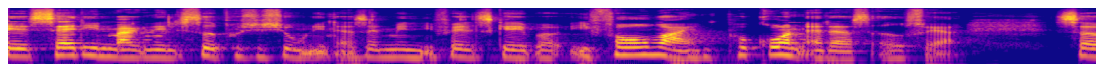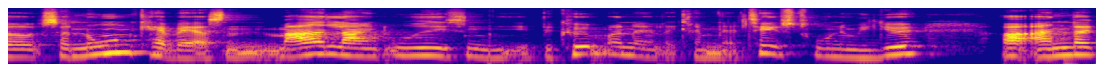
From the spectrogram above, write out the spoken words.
øh, sat i en marginaliseret position i deres almindelige fællesskaber i forvejen, på grund af deres adfærd. Så, så nogen kan være sådan meget langt ude i sådan et bekymrende eller kriminalitetstruende miljø, og andre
